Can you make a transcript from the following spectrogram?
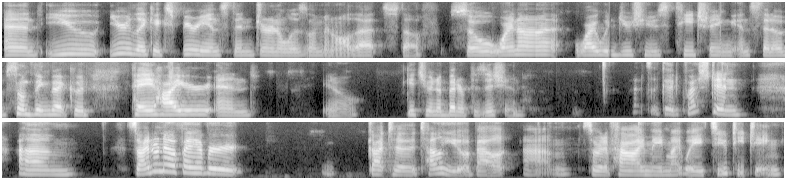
And you you're like experienced in journalism and all that stuff. So why not why would you choose teaching instead of something that could pay higher and you know, get you in a better position? That's a good question. Um, so I don't know if I ever got to tell you about um, sort of how I made my way to teaching.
